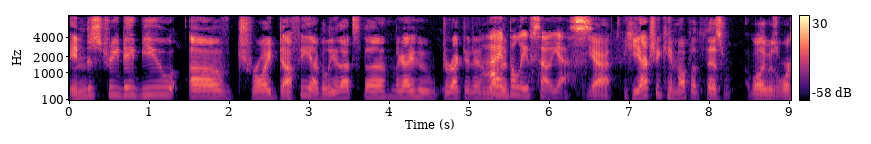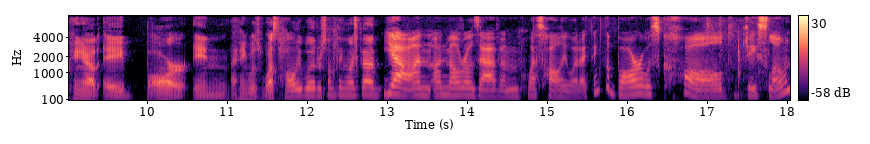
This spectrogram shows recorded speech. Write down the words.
industry debut of Troy Duffy. I believe that's the the guy who directed it and wrote I it. believe so. Yes. Yeah, he actually came up with this while he was working at a bar in I think it was West Hollywood or something like that. Yeah, on on Melrose Ave in West Hollywood. I think the bar was called J Sloan.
